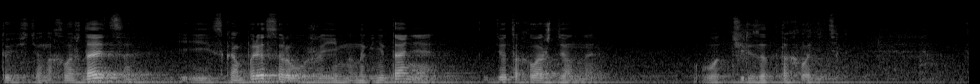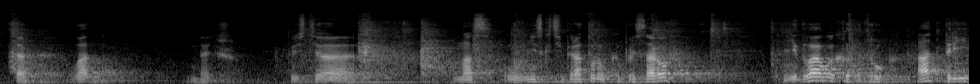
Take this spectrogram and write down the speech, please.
То есть он охлаждается, и из компрессора уже именно нагнетание идет охлажденное. Вот через этот охладитель. Так, ладно, дальше. То есть э, у нас у низкотемпературных компрессоров не два выхода труб, а три.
